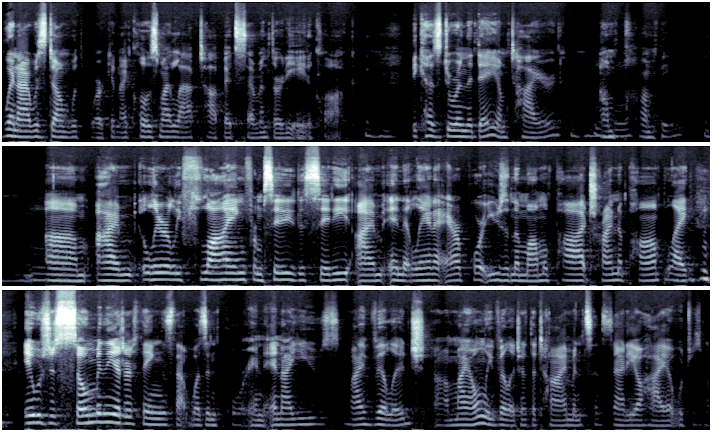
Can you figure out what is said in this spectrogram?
when I was done with work and I closed my laptop at 7:30, 8 o'clock. Because during the day I'm tired, I'm pumping. Um, I'm literally flying from city to city. I'm in Atlanta airport using the mama pod, trying to pump. Like it was just so many other things that was important. And I used my village, uh, my only village at the time in Cincinnati, Ohio, which was my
